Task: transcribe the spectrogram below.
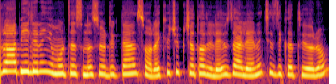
Kurabiyelerin yumurtasını sürdükten sonra küçük çatal ile üzerlerine çizik atıyorum.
